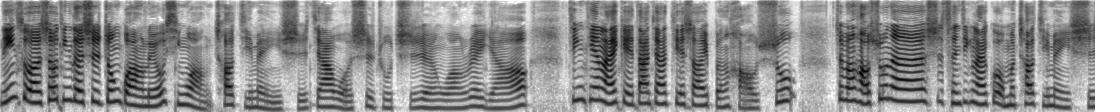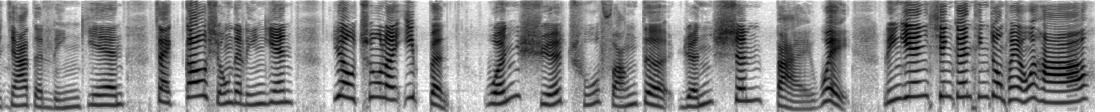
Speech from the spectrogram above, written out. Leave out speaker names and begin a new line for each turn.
您所收听的是中广流行网《超级美食家》，我是主持人王瑞瑶。今天来给大家介绍一本好书。这本好书呢，是曾经来过我们《超级美食家》的林烟，在高雄的林烟又出了一本文学厨房的人生百味。林烟先跟听众朋友问好。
